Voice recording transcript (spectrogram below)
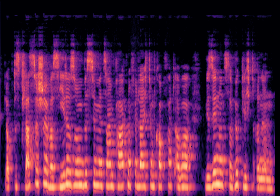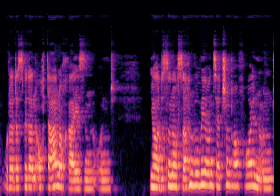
ich glaube, das Klassische, was jeder so ein bisschen mit seinem Partner vielleicht im Kopf hat, aber wir sehen uns da wirklich drinnen oder dass wir dann auch da noch reisen und ja, das sind auch Sachen, wo wir uns jetzt schon drauf freuen. Und,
